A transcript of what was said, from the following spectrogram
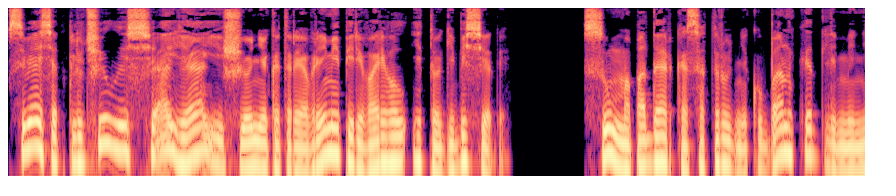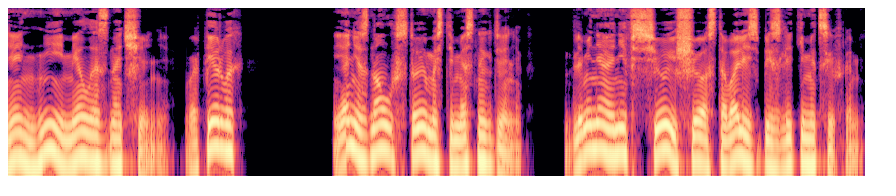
Связь отключилась, а я еще некоторое время переваривал итоги беседы. Сумма подарка сотруднику банка для меня не имела значения. Во-первых, я не знал стоимости местных денег. Для меня они все еще оставались безликими цифрами.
